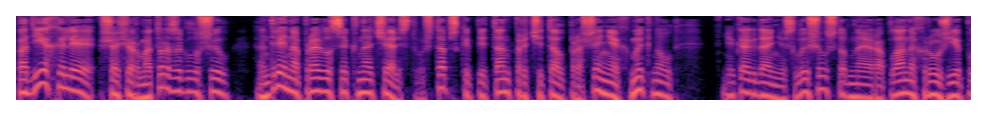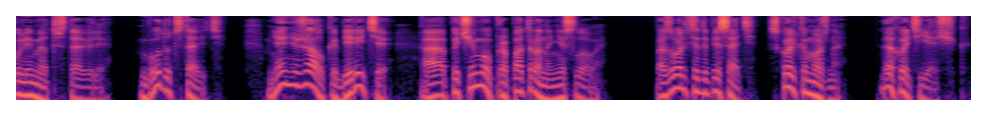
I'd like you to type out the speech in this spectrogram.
Подъехали, шофер мотор заглушил, Андрей направился к начальству. Штабс-капитан прочитал прошение, хмыкнул. Никогда не слышал, чтобы на аэропланах ружья-пулемет ставили. Будут ставить. Мне не жалко, берите. А почему про патроны ни слова? Позвольте дописать. Сколько можно? Да хоть ящик.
